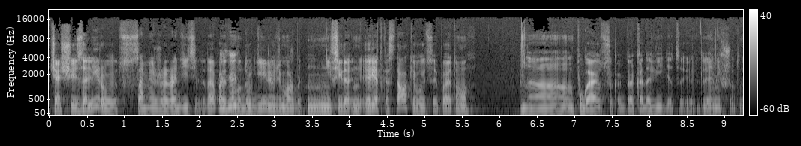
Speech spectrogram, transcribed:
чаще изолируют сами же родители, да, поэтому угу. другие люди, может быть, не всегда, редко сталкиваются, и поэтому пугаются, когда, когда видят, и для них что-то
